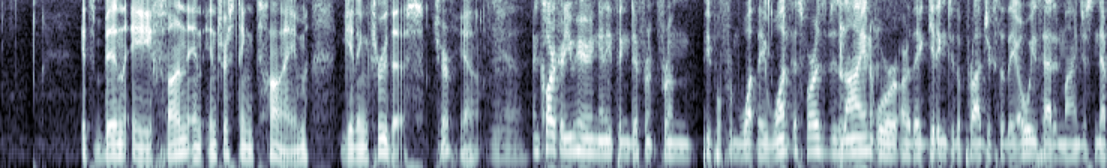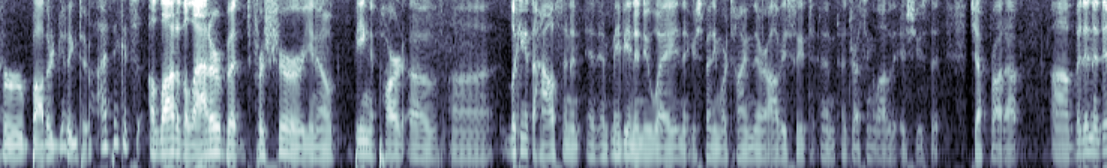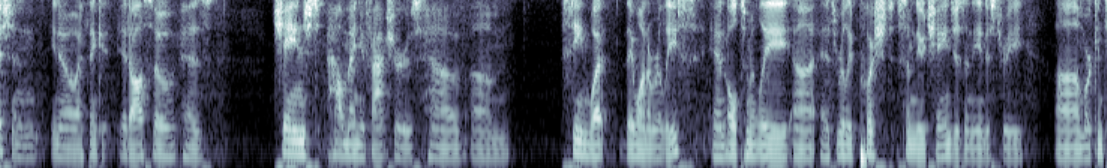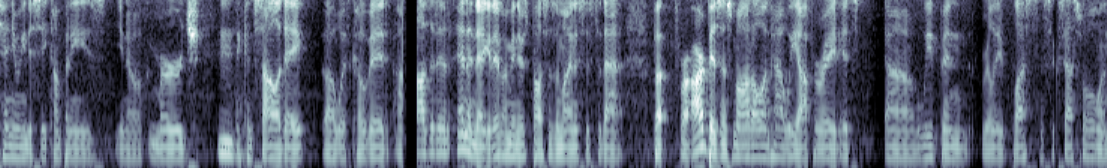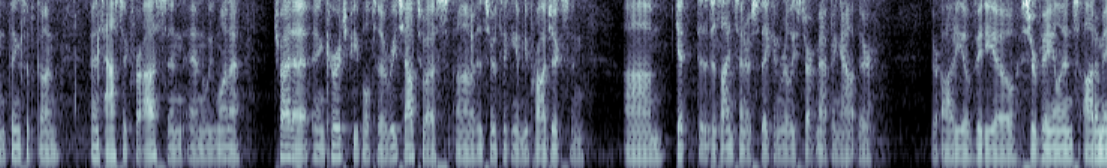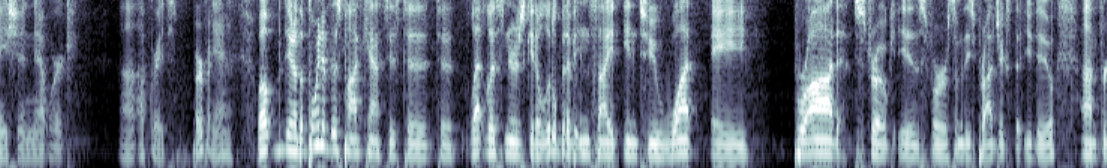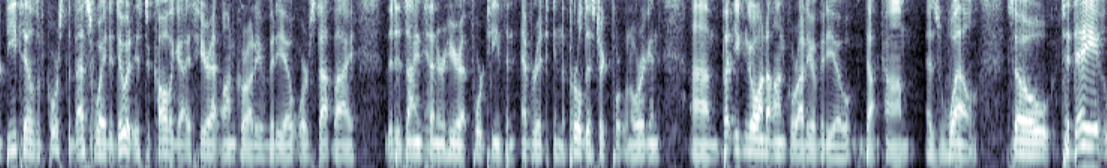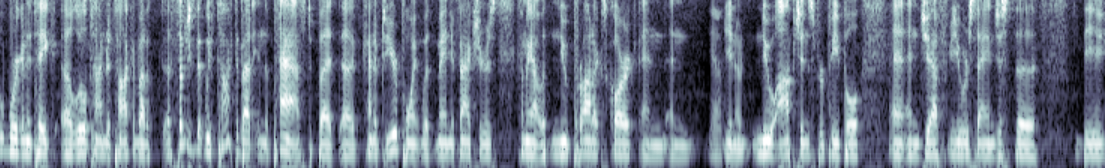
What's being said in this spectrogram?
it's been a fun and interesting time getting through this. Sure. Yeah. yeah. And Clark, are you hearing anything different from people from what they want as far as design, or are they getting to the projects that they always had in mind, just never bothered getting to? I think it's a lot of the latter, but for sure, you know, being a part of uh, looking at the house and, and, and maybe in a new way, and that you're spending more time there, obviously, to, and addressing a lot of the issues that Jeff brought up. Uh, but in addition, you know, I think it, also has changed how manufacturers have um, seen what they want to release and ultimately uh, has really pushed some new changes in the industry. Um, we're continuing to see companies, you know, merge and consolidate uh, with COVID, uh, positive and a negative. I mean, there's pluses and minuses to that. But for our business model and how we operate, it's uh, we've been really blessed and successful, and things have gone fantastic for us. And, and we want to try to encourage people to reach out to us uh, as they're thinking of new projects and um, get to the design center so they can really start mapping out their their audio, video, surveillance, automation, network uh, upgrades. Perfect. Yeah. Well, you know, the point of this podcast is to to let listeners get a little bit of insight into what a broad stroke is for some of these projects that you do. Um, for details, of course, the best way to do it is to call the guys here at Encore Audio Video or stop by the Design Center here at 14th and Everett in the Pearl District, Portland, Oregon. Um, but you can go on to encoreaudiovideo.com as well. So today we're going to take a little time to talk about a, a subject that we've talked about in the past, but uh, kind of to your point with manufacturers coming out with new products, Clark, and and Yeah. you know new options for people. And, and Jeff, you were saying just the the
